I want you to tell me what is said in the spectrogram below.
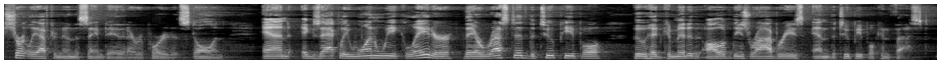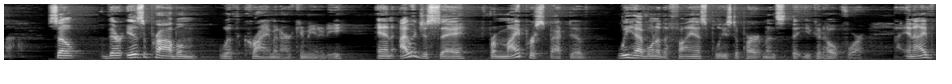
shortly after noon the same day that I reported it stolen. And exactly one week later, they arrested the two people who had committed all of these robberies, and the two people confessed. Wow. So there is a problem with crime in our community. And I would just say, from my perspective, we have one of the finest police departments that you could hope for. And I've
